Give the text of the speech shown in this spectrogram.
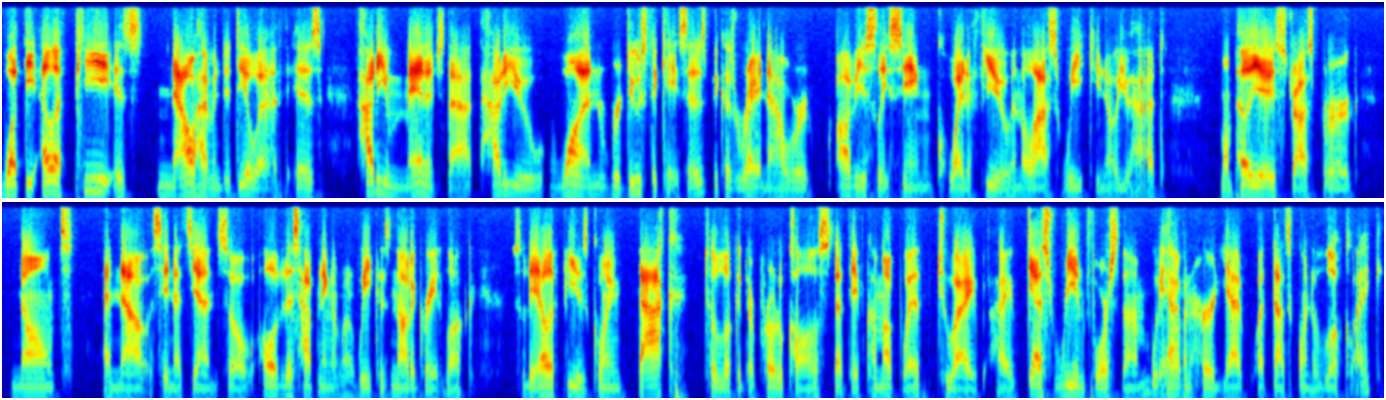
What the LFP is now having to deal with is how do you manage that? How do you one reduce the cases because right now we're obviously seeing quite a few in the last week, you know, you had Montpellier, Strasbourg, Nantes, and now Saint Etienne. So all of this happening in one week is not a great look. So the LFP is going back to look at their protocols that they've come up with to, I, I guess, reinforce them. We haven't heard yet what that's going to look like.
